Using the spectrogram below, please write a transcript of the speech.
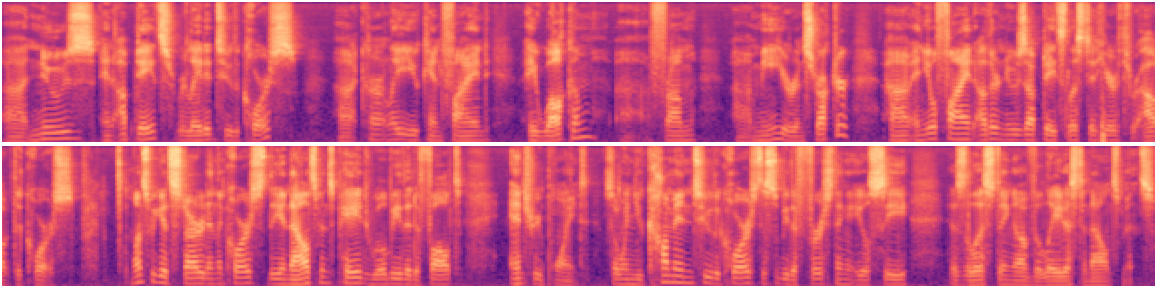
uh, news and updates related to the course. Uh, currently you can find a welcome uh, from uh, me, your instructor, uh, and you'll find other news updates listed here throughout the course. Once we get started in the course, the announcements page will be the default entry point. So when you come into the course, this will be the first thing that you'll see is the listing of the latest announcements.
